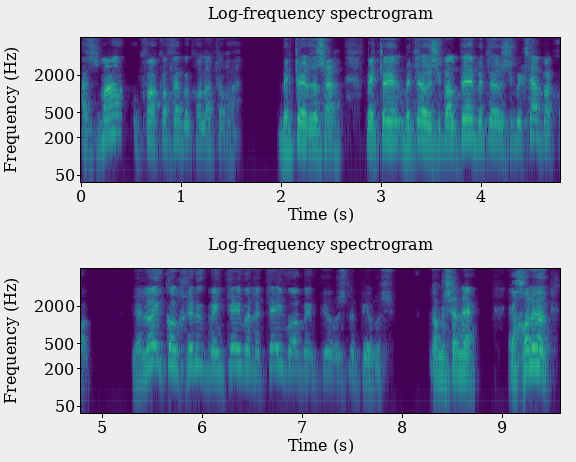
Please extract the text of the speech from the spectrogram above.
אז מה? הוא כבר כופר בכל התורה. בתואר שבעל פה, בתואר שבכתב, בכל. ללא כל חילוק בין טבע לטבע או בין פירוש לפירוש. לא משנה. יכול להיות,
